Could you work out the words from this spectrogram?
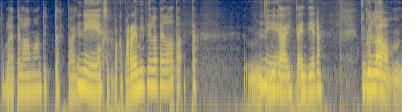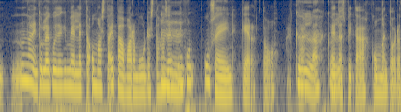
tulee pelaamaan tyttö, tai niin. onko se vaikka paremmin vielä pelata, että niin. mitä, en tiedä. Kyllä. Mutta näin tulee kuitenkin meille, että omasta epävarmuudestahan mm. se niin kuin usein kertoo. Että, kyllä, kyllä. Että jos pitää kommentoida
